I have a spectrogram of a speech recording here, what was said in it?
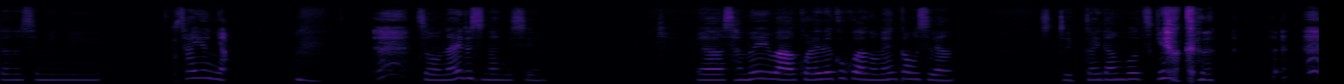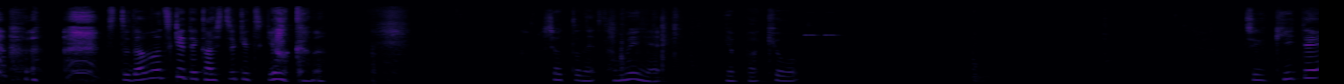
お楽しみに。さゆにゃ。そう同い年なんですよ。いや寒いわ。これでココア飲めんかもしれん。ちょっと一回暖房つけようかな。ちょっと暖房つけて加湿器つけようかな。ちょっとね寒いね。やっぱ今日。ちょ聞いて。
